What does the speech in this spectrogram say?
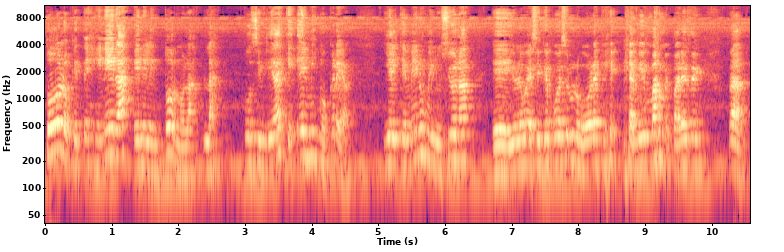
todo lo que te genera en el entorno, las, las posibilidades que él mismo crea. Y el que menos me ilusiona, eh, yo le voy a decir que puede ser uno de los jugadores que, que a mí más me parecen, o sea,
